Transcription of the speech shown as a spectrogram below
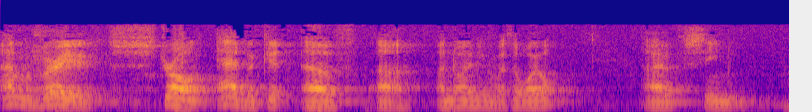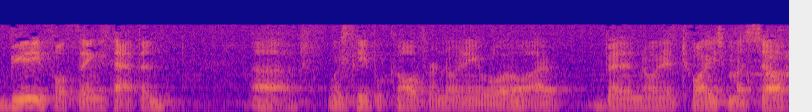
I'm a very strong advocate of uh, anointing with oil. I've seen beautiful things happen uh, when people call for anointing of oil. I've been anointed twice myself,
